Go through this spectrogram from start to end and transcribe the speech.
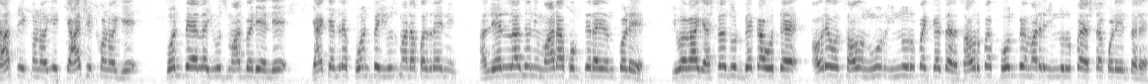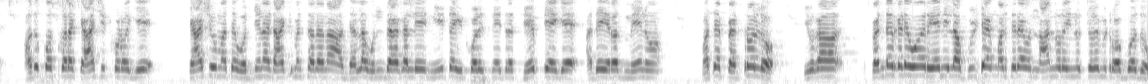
ಜಾಸ್ತಿ ಇಟ್ಕೊಂಡೋಗಿ ಕ್ಯಾಶ್ ಇಟ್ಕೊಂಡು ಹೋಗಿ ಫೋನ್ ಪೇ ಎಲ್ಲ ಯೂಸ್ ಮಾಡಬೇಡಿ ಅಲ್ಲಿ. ಯಾಕೆಂದ್ರೆ ಫೋನ್ ಪೇ ಯೂಸ್ ಮಾಡಕ್ ಅಲ್ಲೆಲ್ಲಾದ್ರೂ ನೀವು ಮಾಡಕ್ ಹೋಗ್ತೀರಾ ಅಂದ್ಕೊಳ್ಳಿ. ಇವಾಗ ಎಷ್ಟೋ ದುಡ್ಡು ಬೇಕಾಗುತ್ತೆ, ಅವರೇ ಒಂದು ಸಾವಿರ ನೂರು, ಇನ್ನೂರು ರೂಪಾಯಿ ಕೇಳ್ತಾರೆ. ಸಾವಿರ ರೂಪಾಯಿ ಫೋನ್ ಪೇ ಮಾಡಿದ್ರೆ ಇನ್ನೂರು ರೂಪಾಯಿ ಎಕ್ಸ್ಟ್ರಾ ಕೊಡಿ ಅಂತಾರೆ. ಅದಕ್ಕೋಸ್ಕರ ಕ್ಯಾಶ್ ಇಟ್ಕೊಂಡು ಹೋಗಿ ಕ್ಯಾಶು ಮತ್ತೆ ಒರಿಜಿನಲ್ ಡಾಕ್ಯುಮೆಂಟ್ಸ್ ಎಲ್ಲ ಅದೆಲ್ಲ ಒಂದ್ ಬ್ಯಾಗ್ ಅಲ್ಲಿ ನೀಟಾಗಿ ಇಟ್ಕೊಳ್ಳಿ ಸ್ನೇಹಿತರೆ ಸೇಫ್ಟಿಯಾಗಿ ಅದೇ ಇರೋದು ಮೇನು ಮತ್ತೆ ಪೆಟ್ರೋಲು ಇವಾಗ ಸ್ಪೆಂಡರ್ ಕಡೆ ಹೋಗೋರು ಏನಿಲ್ಲ ಫುಲ್ ಟ್ಯಾಂಕ್ ಮಾಡಿಸಿದ್ರೆ ಒಂದು ನಾನ್ನೂರ ಇನ್ನೂರು ಕಿಲೋಮೀಟರ್ ಹೋಗ್ಬೋದು.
